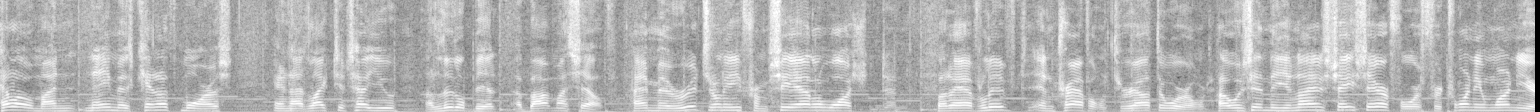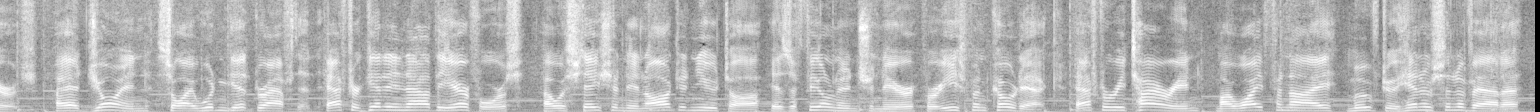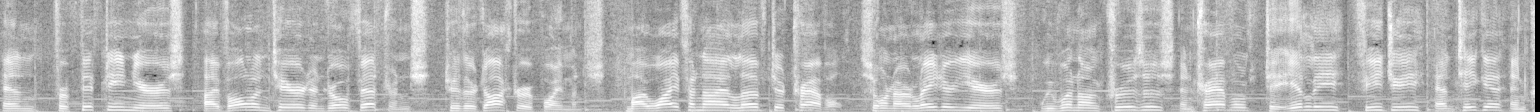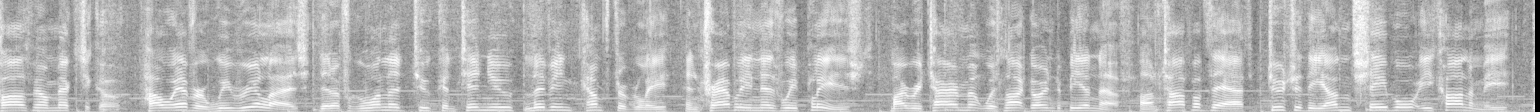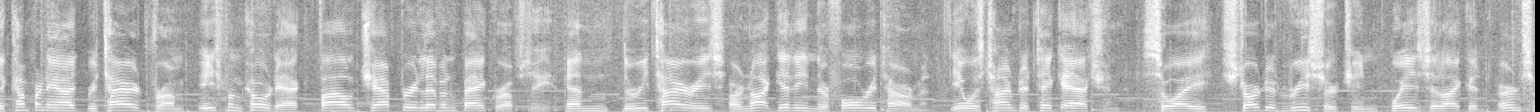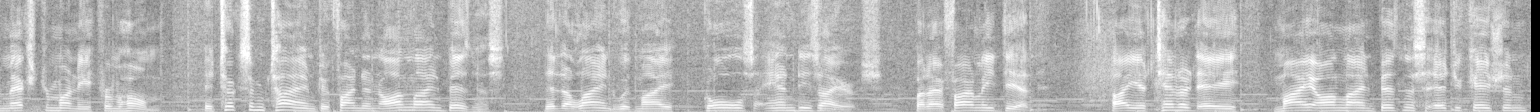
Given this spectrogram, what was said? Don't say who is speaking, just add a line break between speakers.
Hello, my name is Kenneth Morris, and I'd like to tell you a little bit about myself. I'm originally from Seattle, Washington, but I have lived and traveled throughout the world. I was in the United States Air Force for 21 years. I had joined so I wouldn't get drafted. After getting out of the Air Force, I was stationed in Ogden, Utah as a field engineer for Eastman Kodak. After retiring, my wife and I moved to Henderson, Nevada, and for 15 years I volunteered and drove veterans to their doctor appointments. My wife and I love to travel, so in our later years, we went on cruises and traveled to Italy, Fiji, Antigua, and Cozumel, Mexico. However, we realized that if we wanted to continue living comfortably and traveling as we pleased, my retirement was not going to be enough. On top of that, due to the unstable economy, the company I retired from, Eastman Kodak, filed Chapter 11 bankruptcy, and the retirees are not getting their full retirement. It was time to take action. So I started researching ways that I could earn some extra money from home. It took some time to find an online business that aligned with my goals and desires, but I finally did. I attended a My Online Business Education,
